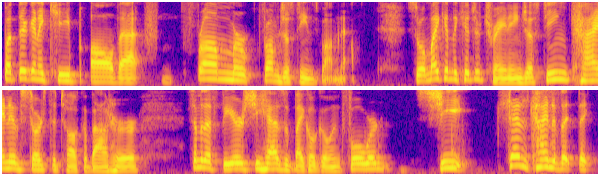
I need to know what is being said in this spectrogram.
but they're going to keep all that from from Justine's mom now. So when Mike and the kids are training, Justine kind of starts to talk about her some of the fears she has with Michael going forward. She says kind of that, that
